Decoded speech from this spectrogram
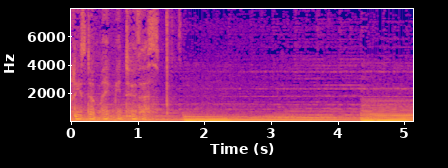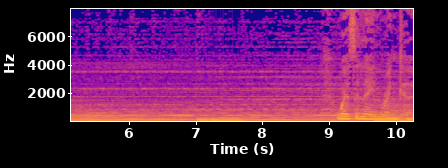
please don't make me do this. Where's Elaine Renko?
